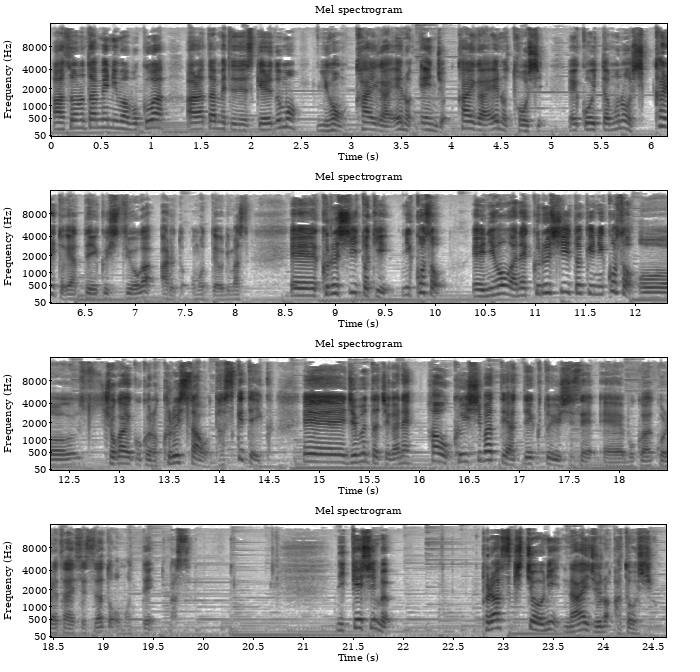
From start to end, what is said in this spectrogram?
あそのためには僕は改めてですけれども、日本、海外への援助、海外への投資、え、こういったものをしっかりとやっていく必要があると思っております。え、苦しい時にこそ、え、日本がね、苦しい時にこそ、諸外国の苦しさを助けていく。えー、自分たちがね、歯を食いしばってやっていくという姿勢、えー、僕はこれは大切だと思っています。日経新聞、プラス基調に内需の後押しを。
